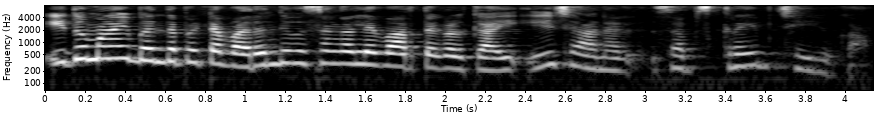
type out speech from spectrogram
ഇതുമായി ബന്ധപ്പെട്ട വരും ദിവസങ്ങളിലെ വാർത്തകൾക്കായി ഈ ചാനൽ സബ്സ്ക്രൈബ് ചെയ്യുക.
